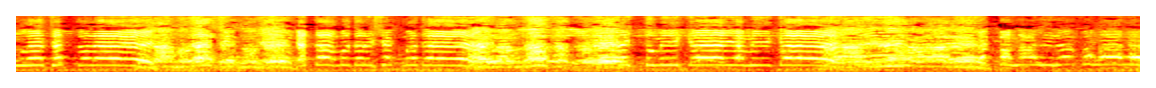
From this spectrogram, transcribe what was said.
বাংলা ছাত্রলে নেতা আমাদের শেখ মাদে তুমি কে আমি কে বাঙালি রে বাঙালি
